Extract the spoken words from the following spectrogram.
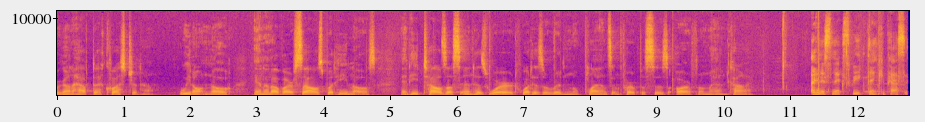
We're going to have to question Him. We don't know in and of ourselves, but He knows. And He tells us in His Word what His original plans and purposes are for mankind. And it's next week. Thank you, Pastor.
